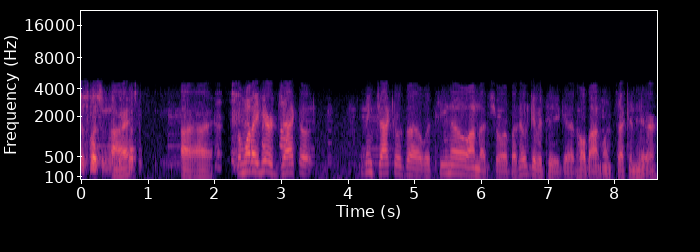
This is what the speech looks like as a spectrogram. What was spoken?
Just listen, Rich, All right. listen. All right, all right. From what I hear, Jacko, I think Jacko's a Latino. I'm not sure, but he'll give it to you good. Hold on one second here.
